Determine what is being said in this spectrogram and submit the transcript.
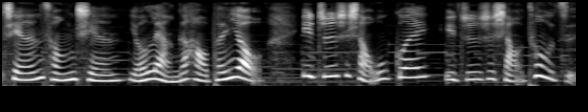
前，从前有两个好朋友，一只是小乌龟，一只是小兔子。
